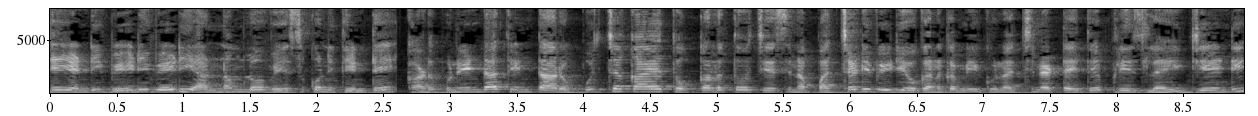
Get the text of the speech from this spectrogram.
చేయండి. వేడి వేడి అన్నంలో వేసుకొని తింటే కడుపు నిండా తింటారు. పుచ్చకాయ తొక్కలతో చేసిన పచ్చడి వీడియో గనక మీకు నచ్చినట్టయితే ప్లీజ్ లైక్ చేయండి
